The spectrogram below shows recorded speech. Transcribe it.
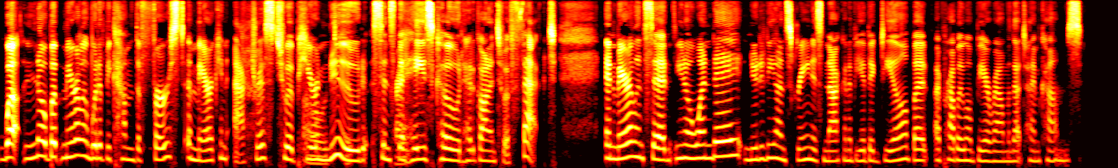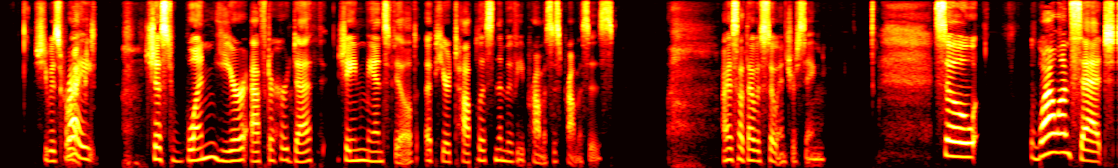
Well, no, but Marilyn would have become the first American actress to appear Oh, nude since the right. Hays Code had gone into effect. And Marilyn said, you know, one day nudity on screen is not going to be a big deal, but I probably won't be around when that time comes. She was Correct. right. Just one year after her death, Jayne Mansfield appeared topless in the movie Promises, Promises. I just thought that was so interesting. So while on set,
